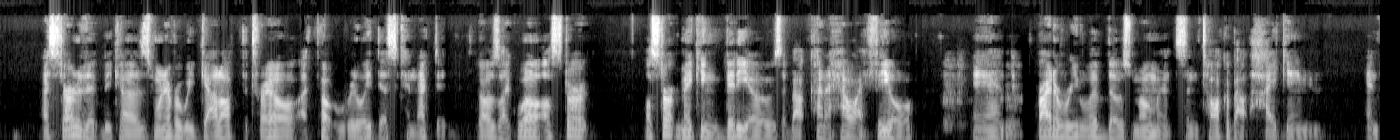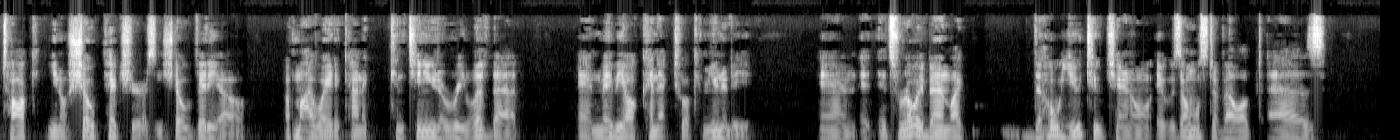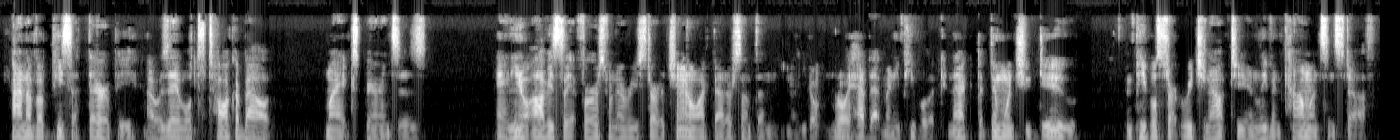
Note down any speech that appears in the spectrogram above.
I started it because whenever we got off the trail, I felt really disconnected. So I was like, well, I'll start, I'll start making videos about kind of how I feel and try to relive those moments and talk about hiking and, and talk, you know, show pictures and show video of my way to kind of continue to relive that. And maybe I'll connect to a community. And it, it's really been like the whole YouTube channel. It was almost developed as kind of a piece of therapy. I was able to talk about my experiences. And, you know, obviously at first, whenever you start a channel like that or something, you know, you don't really have that many people that connect. But then once you do, and people start reaching out to you and leaving comments and stuff,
